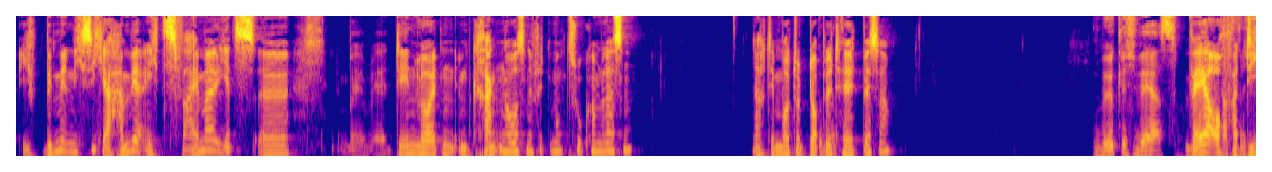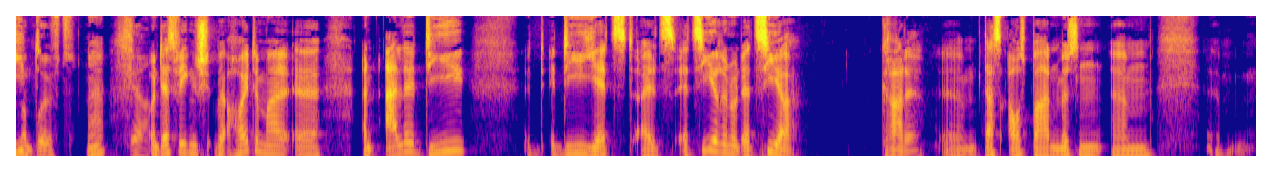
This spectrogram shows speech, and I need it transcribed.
ich bin mir nicht sicher, haben wir eigentlich zweimal jetzt äh, den Leuten im Krankenhaus eine Widmung zukommen lassen? Nach dem Motto doppelt hält besser? Möglich wär's. Wäre ja auch verdient. Ne? Ja. Und deswegen heute mal äh, an alle die, die jetzt als Erzieherinnen und Erzieher gerade ähm, das ausbaden müssen, ähm, ähm,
